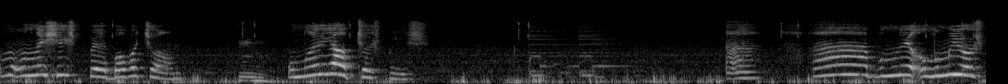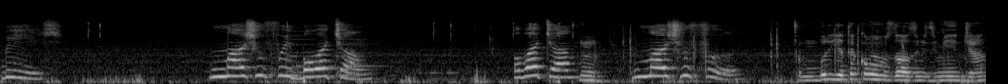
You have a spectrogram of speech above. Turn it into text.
onun işi işte babacan. Hmm. Onları yapacağız biz. Ee, Ha, bunları alamıyoruz biz. Bunlar sıfır babacan. Babacan, Hı. bunlar sıfır. Tamam buraya yatak koymamız lazım bizim Emircan.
